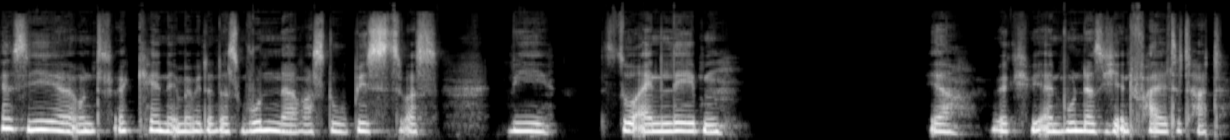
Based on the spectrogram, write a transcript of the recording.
Siehe und erkenne immer wieder das Wunder, was du bist, was wie so ein Leben, ja, wirklich wie ein Wunder sich entfaltet hat.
